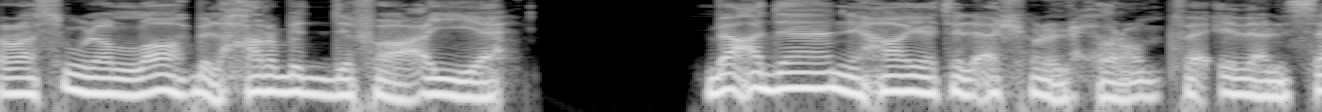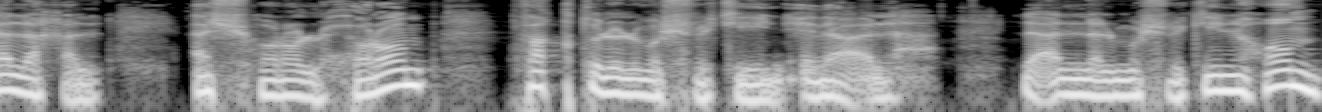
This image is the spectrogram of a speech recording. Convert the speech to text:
رسول الله بالحرب الدفاعية بعد نهاية الأشهر الحرم فإذا انسلخ الأشهر الحرم فاقتلوا المشركين. إذا لأن المشركين هم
